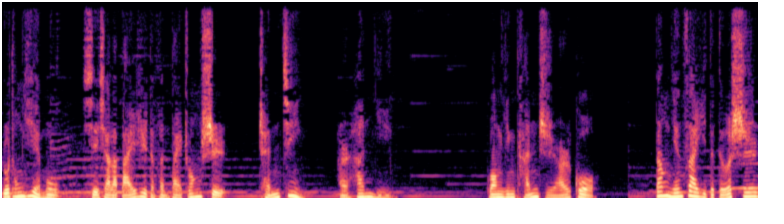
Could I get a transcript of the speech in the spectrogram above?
如同夜幕卸下了白日的粉黛装饰，沉静而安宁。光阴弹指而过。当年在意的得失，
